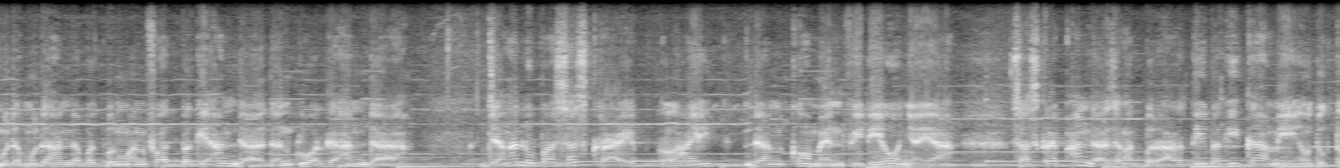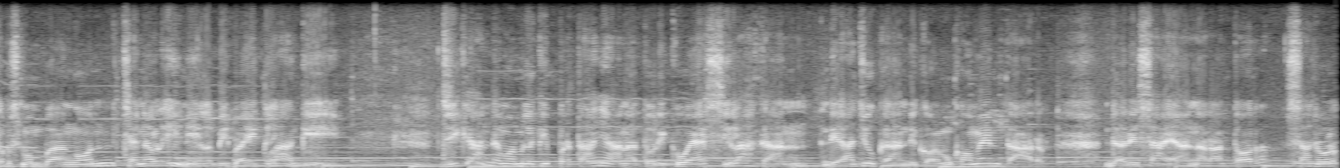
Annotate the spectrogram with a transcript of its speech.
Mudah-mudahan dapat bermanfaat bagi Anda dan keluarga Anda. Jangan lupa subscribe, like, dan komen videonya ya. Subscribe Anda sangat berarti bagi kami untuk terus membangun channel ini lebih baik lagi. Jika Anda memiliki pertanyaan atau request, silahkan diajukan di kolom komentar. Dari saya, narator Sarul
